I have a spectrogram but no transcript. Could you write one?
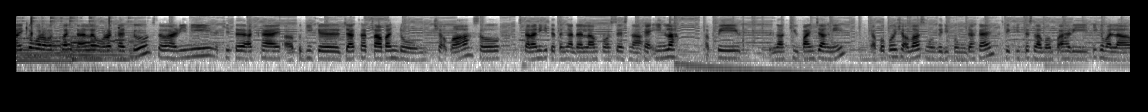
Assalamualaikum warahmatullahi taala wabarakatuh. So hari ini kita akan uh, pergi ke Jakarta Bandung insyaallah. So sekarang ni kita tengah dalam proses nak check in lah. Tapi tengah queue panjang ni. Apa pun insyaallah semoga dipermudahkan. Trip kita selama 4 hari 3 malam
